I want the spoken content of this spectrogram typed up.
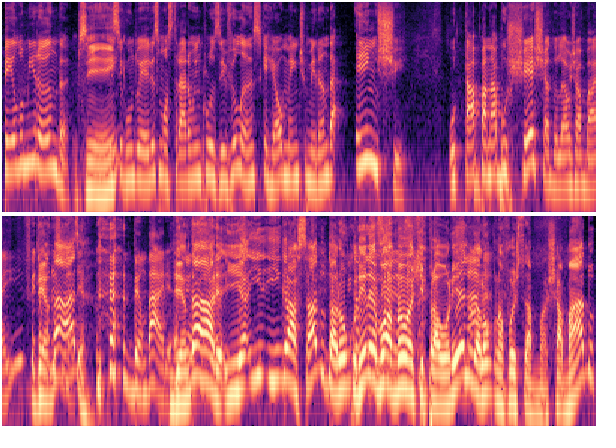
pelo Miranda. Sim. E segundo eles, mostraram inclusive o lance que realmente o Miranda enche o tapa na bochecha do Léo Jabá e fica Dentro da mesmo. Dentro da área. Dentro da área. E, e- e engraçado, o Daronco Fica nem levou a mão aqui pra orelha, o Nada. Daronco não foi chama- chamado.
